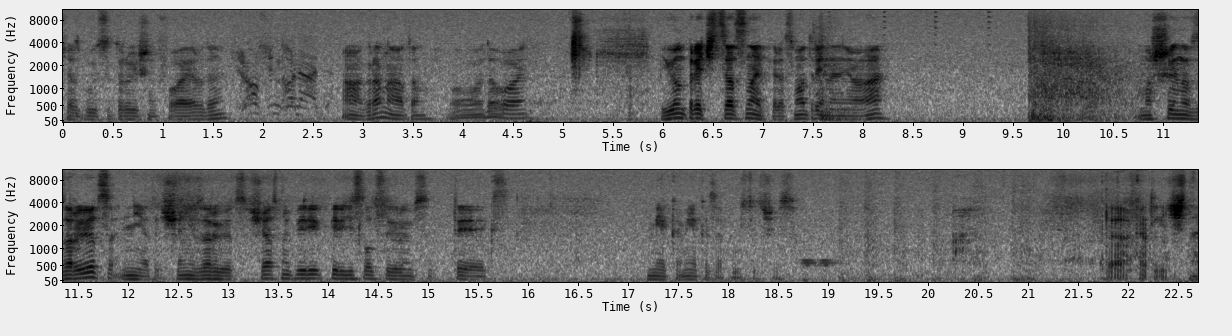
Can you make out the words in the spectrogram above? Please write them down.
Сейчас будет Saturation Fire, да? А, граната. Ой, давай. И он прячется от снайпера. Смотри на него, а? Машина взорвется? Нет, еще не взорвется. Сейчас мы пере- передислоцируемся. Текс. Мека, мека запустит сейчас. Так, отлично.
